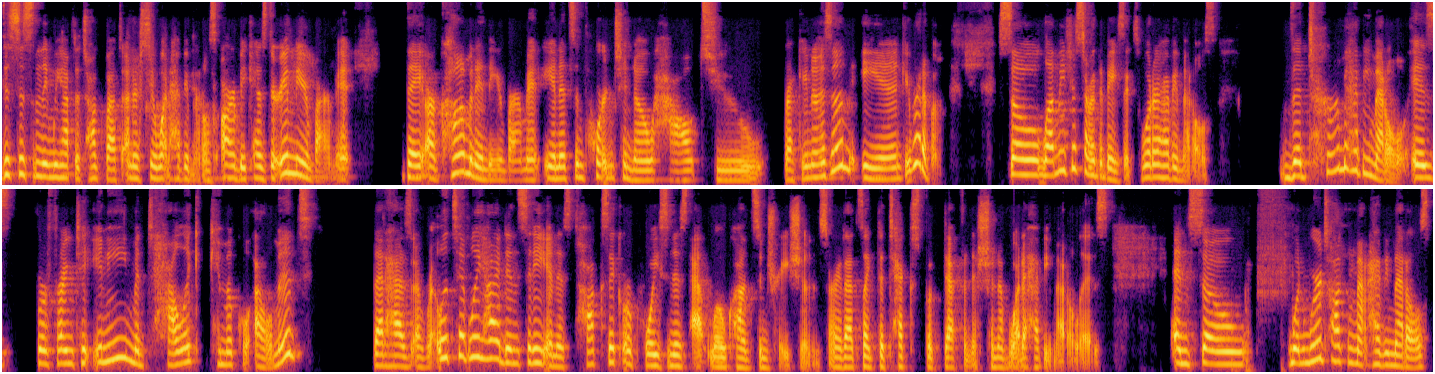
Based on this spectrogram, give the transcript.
this is something we have to talk about to understand what heavy metals are because they're in the environment they are common in the environment and it's important to know how to recognize them and get rid of them. So let me just start with the basics. What are heavy metals? The term heavy metal is referring to any metallic chemical element that has a relatively high density and is toxic or poisonous at low concentrations. Sorry, that's like the textbook definition of what a heavy metal is. And so when we're talking about heavy metals,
